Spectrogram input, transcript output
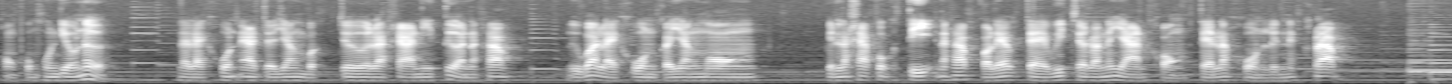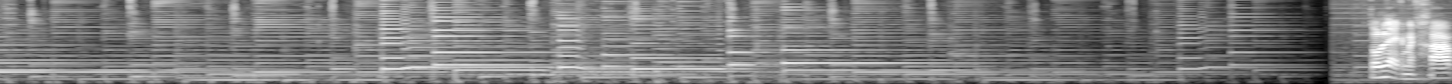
ของผมคนเดียวเนอะหลายๆ คนอาจจะยังบอกเจอราคานี้เตือนนะครับ หรือว่าหลายคนก็ยังมองเป็นราคาปกตินะครับ ก็แล้วแต่วิจารณญาณของแต่ละคนเลยนะครับ ต้นแรกนะครับ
